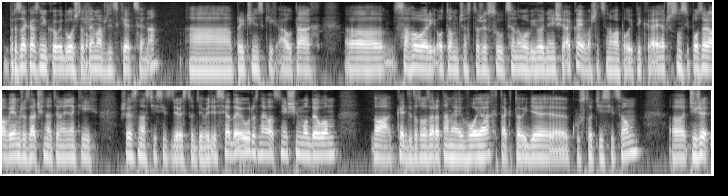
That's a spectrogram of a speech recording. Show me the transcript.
Pre zákazníkov je dôležitá téma vždy je cena. A pri čínskych autách uh, sa hovorí o tom často, že sú cenovo výhodnejšie. Aká je vaša cenová politika? Ja čo som si pozeral, viem, že začínate na nejakých 16 990 eur s najlacnejším modelom. No a keď do toho zarátame aj vojach, tak to ide ku 100 tisícom. Uh, čiže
